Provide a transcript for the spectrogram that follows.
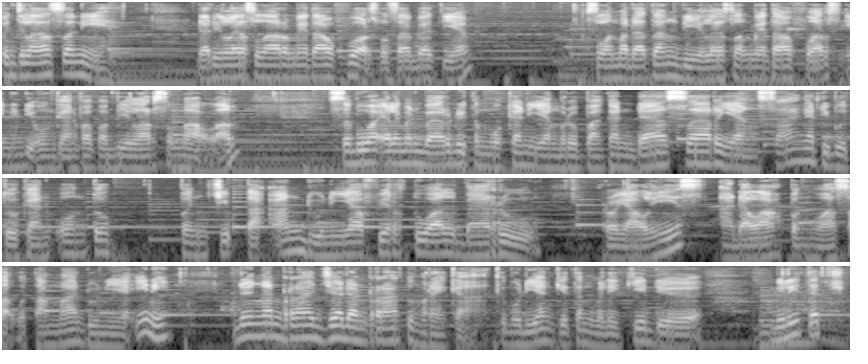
penjelasan nih dari Leslar Metaverse, persahabat ya. Selamat datang di Leslar Metaverse, ini diunggah Papa Bilar semalam. Sebuah elemen baru ditemukan yang merupakan dasar yang sangat dibutuhkan untuk penciptaan dunia virtual baru. Royalis adalah penguasa utama dunia ini dengan raja dan ratu mereka. Kemudian kita memiliki The Militage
